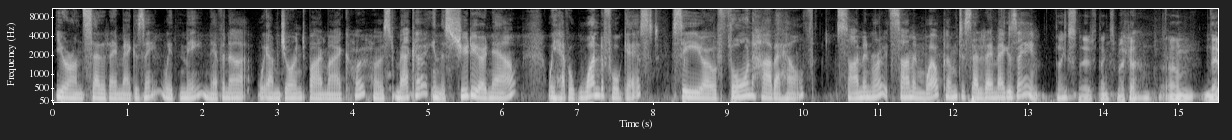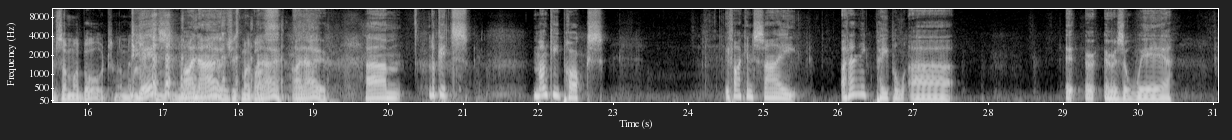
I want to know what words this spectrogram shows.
You're on Saturday Magazine with me, Nevena. I'm joined by my co host, Macca, in the studio now. We have a wonderful guest, CEO of Thorne Harbour Health, Simon Ruth. Simon, welcome to Saturday Magazine. Thanks, Nev. Thanks, Macca. Um, Nev's on my board. I mean, yes, I know. She's my boss. I know. I know. Um, look, it's monkeypox. If I can say, I don't think people are are, are as aware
